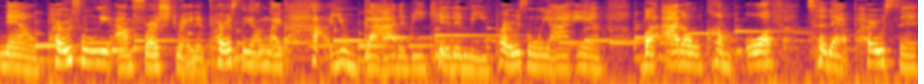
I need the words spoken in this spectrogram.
Now, personally, I'm frustrated. Personally, I'm like, you gotta be kidding me. Personally, I am. But I don't come off to that person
